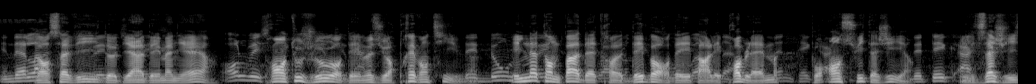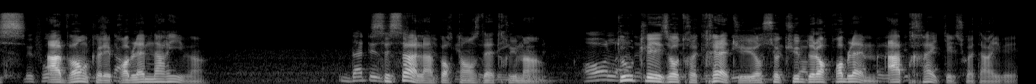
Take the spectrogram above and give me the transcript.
dans sa vie de bien des manières, prend toujours des mesures préventives. Ils n'attendent pas d'être débordés par les problèmes pour ensuite agir. Ils agissent avant que les problèmes n'arrivent. C'est ça l'importance d'être humain. Toutes les autres créatures s'occupent de leurs problèmes après qu'ils soient arrivés.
